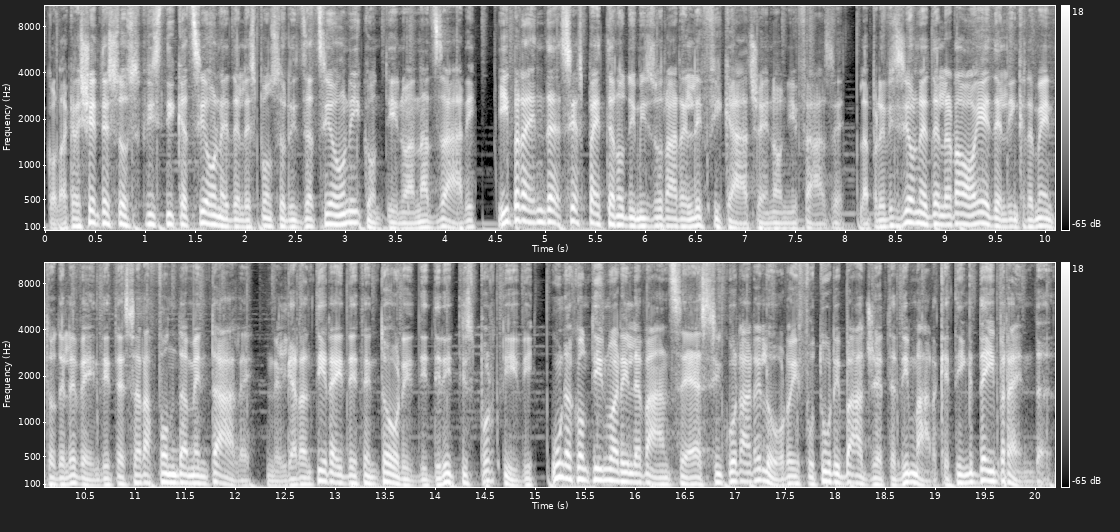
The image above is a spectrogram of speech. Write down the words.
Con la crescente sofisticazione delle sponsorizzazioni, continua Nazzari, i brand si aspettano di misurare l'efficacia in ogni fase. La previsione dell'eroe e dell'incremento delle vendite sarà fondamentale nel garantire ai detentori di diritti sportivi una continua rilevanza e assicurare loro i futuri budget di marketing dei brand.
